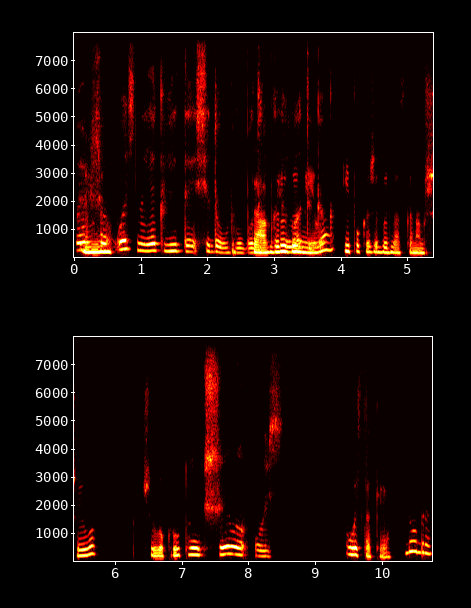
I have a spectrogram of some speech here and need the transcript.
Перше, ось моє квіти ще довго будуть Так, зрозуміла. І покажи, будь ласка, нам шило. Шило круто. Шило ось. Ось таке. Добре,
